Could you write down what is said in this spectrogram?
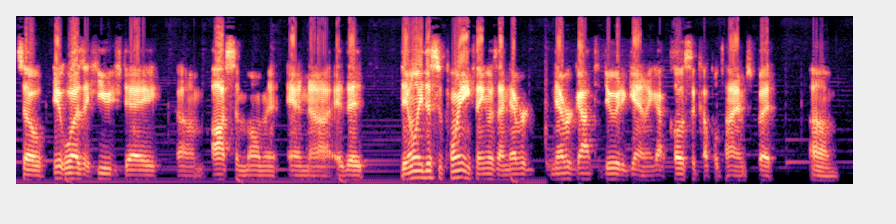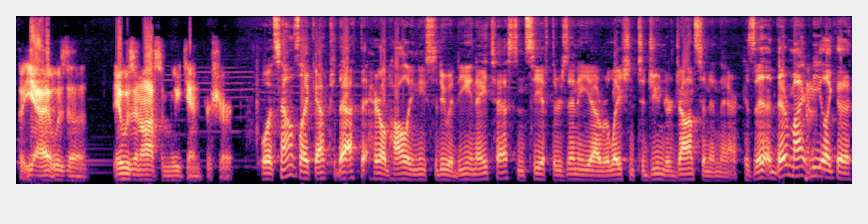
So it was a huge day, um, awesome moment. And uh, the the only disappointing thing was I never never got to do it again. I got close a couple times, but um, but yeah, it was a it was an awesome weekend for sure. Well, it sounds like after that that Harold Holly needs to do a DNA test and see if there's any uh, relation to Junior Johnson in there, because there might be like a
